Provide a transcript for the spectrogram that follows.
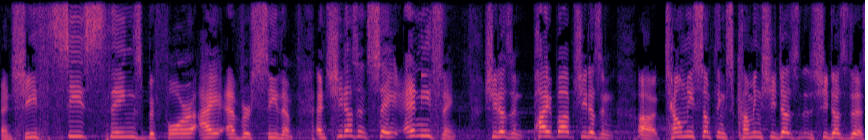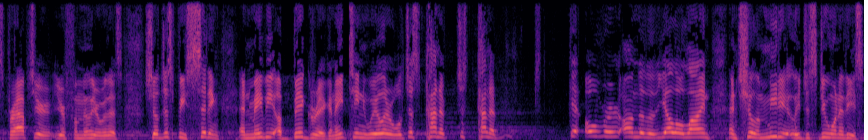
and she sees things before I ever see them. And she doesn't say anything. She doesn't pipe up. She doesn't uh, tell me something's coming. She does, she does this. Perhaps you're, you're familiar with this. She'll just be sitting, and maybe a big rig, an 18 wheeler, will just kind of, just kind of get over onto the yellow line, and she'll immediately just do one of these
